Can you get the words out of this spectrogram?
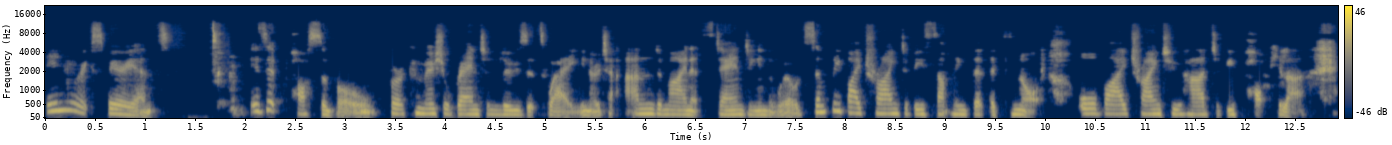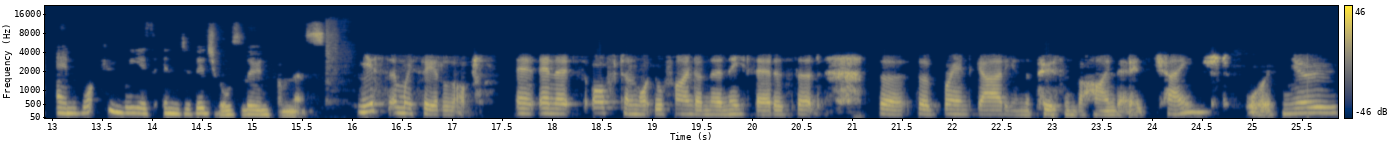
In your experience, is it possible for a commercial brand to lose its way, you know, to undermine its standing in the world simply by trying to be something that it's not or by trying too hard to be popular? And what can we as individuals learn from this? Yes, and we see it a lot. And, and, it's often what you'll find underneath that is that the, the brand guardian, the person behind that has changed or is new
